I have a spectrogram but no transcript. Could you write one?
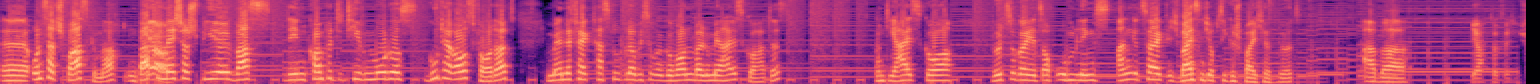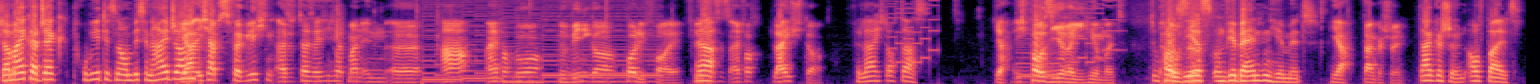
Äh, uns hat Spaß gemacht. Ein Buttonmecher-Spiel, was den kompetitiven Modus gut herausfordert. Im Endeffekt hast du, glaube ich, sogar gewonnen, weil du mehr Highscore hattest. Und die Highscore wird sogar jetzt auch oben links angezeigt. Ich weiß nicht, ob sie gespeichert wird. Aber Ja, tatsächlich. schon. Jamaika Jack probiert jetzt noch ein bisschen High Jump. Ja, ich hab's verglichen, also tatsächlich hat man in äh, A einfach nur eine weniger Qualify. Vielleicht Ja. ist es einfach leichter. Vielleicht auch das. Ja, ich pausiere hiermit. Du Pause. pausierst und wir beenden hiermit. Ja, Dankeschön. Dankeschön. Auf bald.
